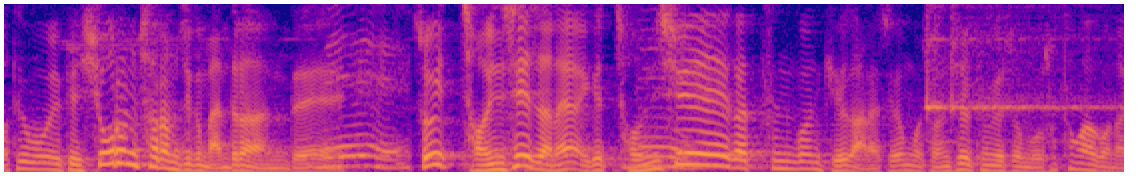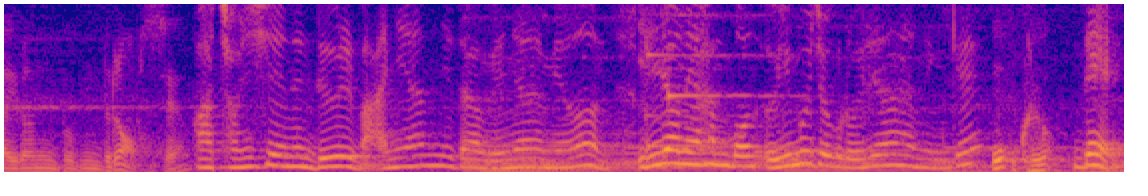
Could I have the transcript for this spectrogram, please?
어떻게 보면 이렇게 쇼룸처럼 지금 만들어놨는데 네. 저희 전시회잖아요. 이게 전시회 같은 건 기획 안 하세요? 뭐 전시회를 통해서 뭐 소통하거나 이런 부분들은 없으세요? 아, 전시회는 늘 많이 합니다. 왜냐하면 일년에 한 번 의무적으로 해야 하는 게 오 그래요? 네.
